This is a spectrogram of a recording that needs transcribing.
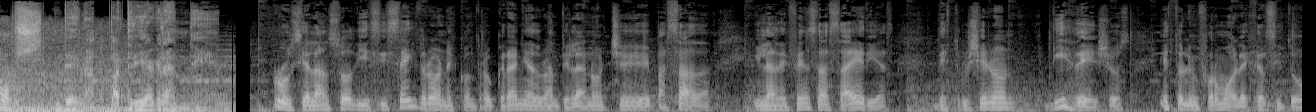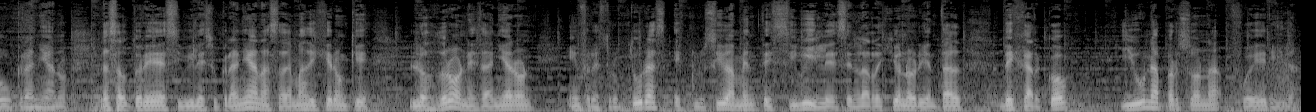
De la Patria Grande. Rusia lanzó 16 drones contra Ucrania durante la noche pasada y las defensas aéreas destruyeron 10 de ellos. Esto lo informó el ejército ucraniano. Las autoridades civiles ucranianas además dijeron que los drones dañaron infraestructuras exclusivamente civiles en la región oriental de Kharkov y una persona fue herida.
